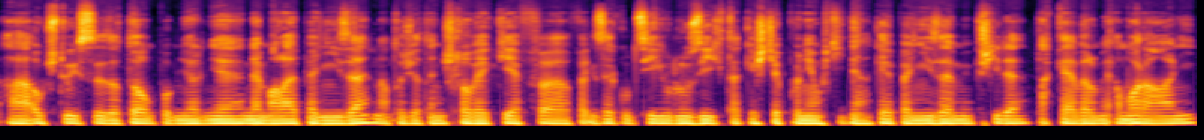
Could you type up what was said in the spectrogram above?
a účtují si za to poměrně nemalé peníze. Na to, že ten člověk je v, v exekucích, v dluzích, tak ještě po něm chtít nějaké peníze mi přijde také velmi amorální.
